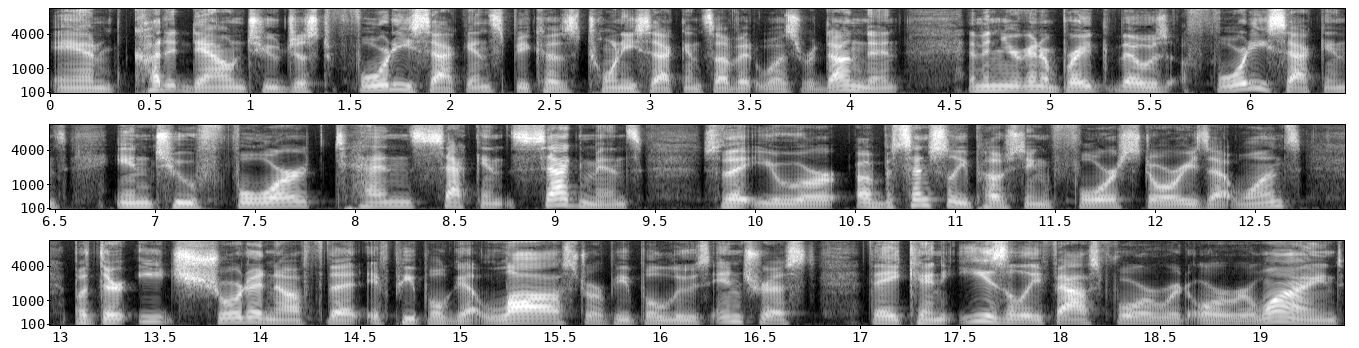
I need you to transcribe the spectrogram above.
and cut it down to just 40 seconds because 20 seconds of it was redundant. And then you're going to break those 40 seconds into four 10 second segments so that you're uh, essentially posting four stories at once, but they're each short enough that if people get lost or people lose interest, they can easily fast forward or rewind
